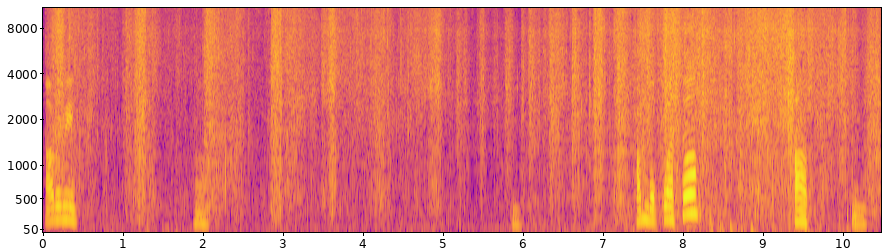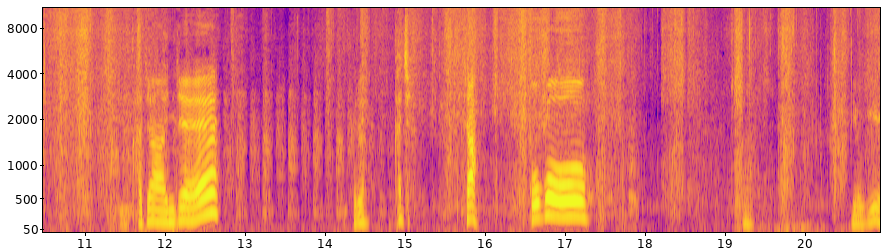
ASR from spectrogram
아롬이. 어. 음. 밥 먹고 왔어? 밥. 응. 음, 가자, 이제. 그래 가자 자 고고 자, 여기.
